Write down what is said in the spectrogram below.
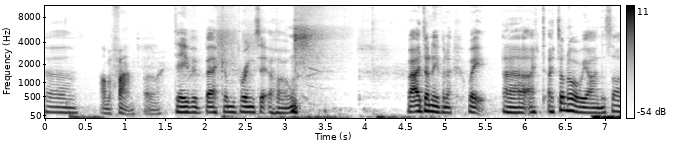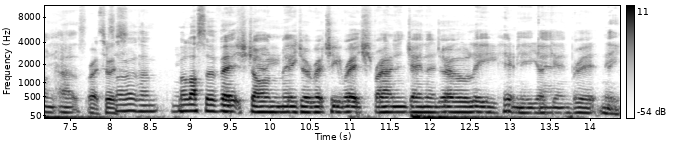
Uh, I'm a fan, by the way. David Beckham brings it home. But I don't even know. Wait, uh, I, I don't know where we are in the song. Uh, Right, so it's- um, Milosevic, John Major, Richie Rich, Brandon, Jane, and Jolie. Hit me again, Britney.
